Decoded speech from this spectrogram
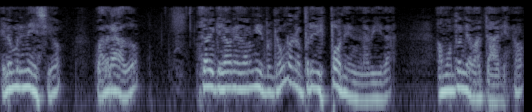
el hombre necio, cuadrado, sabe que es la hora de dormir, porque a uno lo predispone en la vida a un montón de avatares, ¿no?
